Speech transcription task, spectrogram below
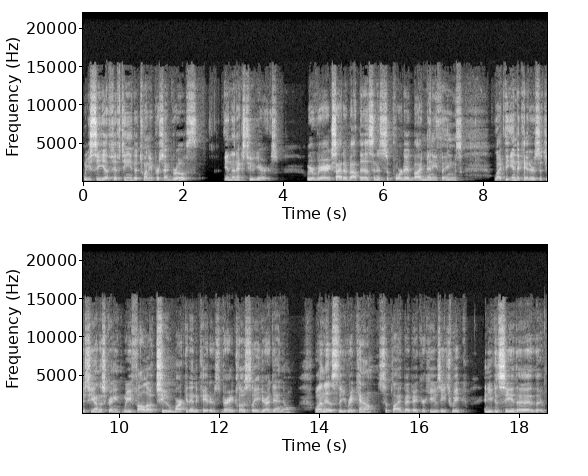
we see a 15 to 20% growth in the next two years. We are very excited about this, and it's supported by many things like the indicators that you see on the screen. We follow two market indicators very closely here at Daniel. One is the rig count supplied by Baker Hughes each week. And you can see the, the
